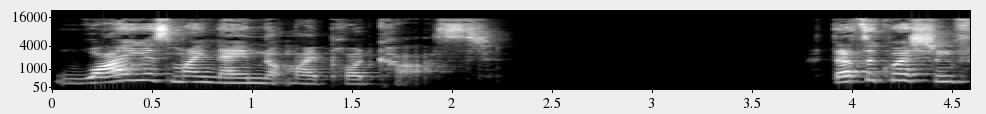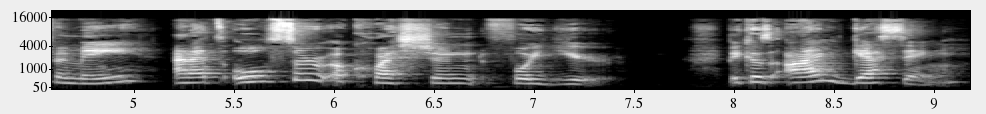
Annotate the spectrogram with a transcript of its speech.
why is my name not my podcast? That's a question for me, and it's also a question for you. Because I'm guessing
